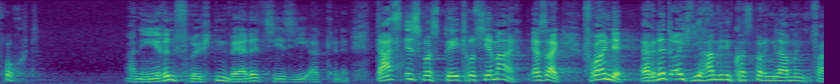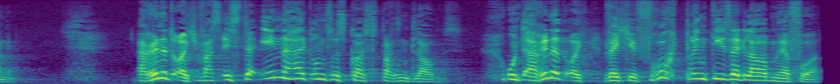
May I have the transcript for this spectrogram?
Frucht. An ihren Früchten werdet ihr sie erkennen. Das ist, was Petrus hier macht. Er sagt, Freunde, erinnert euch, wie haben wir den kostbaren Glauben empfangen? Erinnert euch, was ist der Inhalt unseres kostbaren Glaubens? Und erinnert euch, welche Frucht bringt dieser Glauben hervor?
